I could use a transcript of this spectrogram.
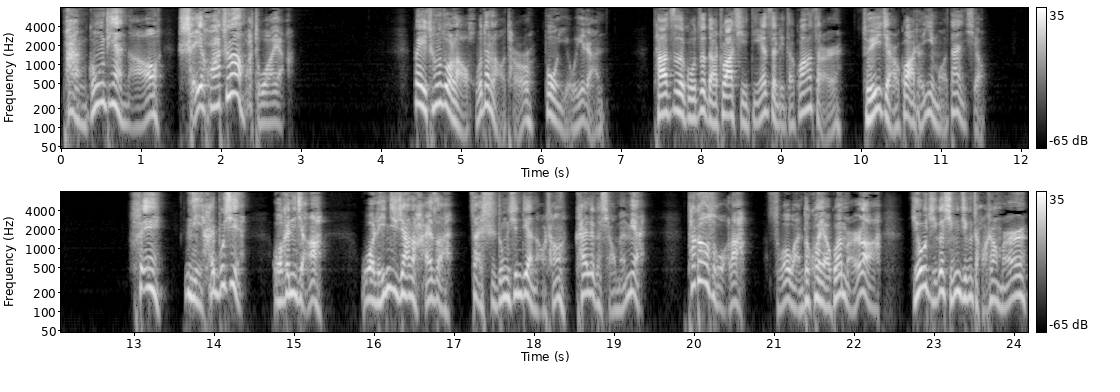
办公电脑谁花这么多呀？”被称作老胡的老头不以为然，他自顾自地抓起碟子里的瓜子儿，嘴角挂着一抹淡笑。嘿，你还不信？我跟你讲啊，我邻居家的孩子在市中心电脑城开了个小门面。他告诉我了，昨晚都快要关门了，有几个刑警找上门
